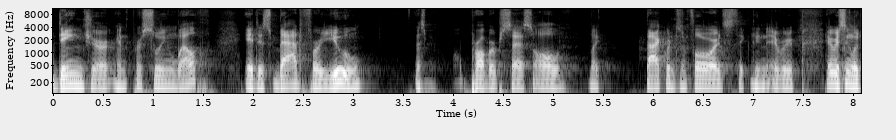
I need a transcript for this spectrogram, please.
danger in pursuing wealth. It is bad for you, as Proverbs says, all backwards and forwards. Like every every single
